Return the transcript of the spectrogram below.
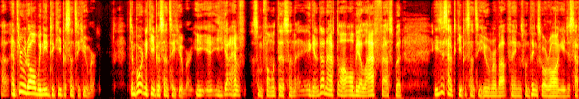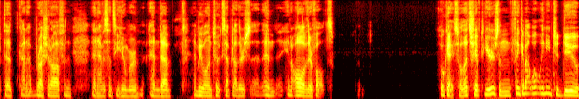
Uh, and through it all, we need to keep a sense of humor. It's important to keep a sense of humor. You, you got to have some fun with this. And again, it doesn't have to all be a laugh fest, but you just have to keep a sense of humor about things. When things go wrong, you just have to kind of brush it off and, and have a sense of humor and, uh, and be willing to accept others and in all of their faults. Okay, so let's shift gears and think about what we need to do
